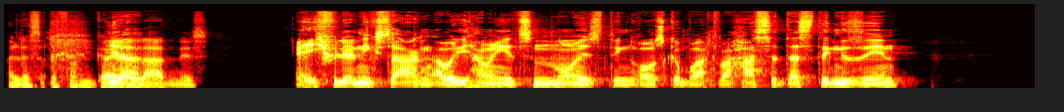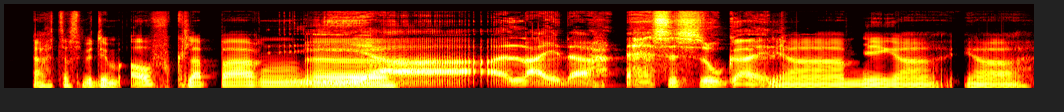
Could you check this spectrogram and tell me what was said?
weil das einfach ein geiler Ja. Laden ist. Ich will ja nichts sagen, aber die haben jetzt ein neues Ding rausgebracht. War, hast du das Ding gesehen? Ach, das mit dem aufklappbaren. Äh, ja, leider. Es ist so geil. Ja, mega, ja.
